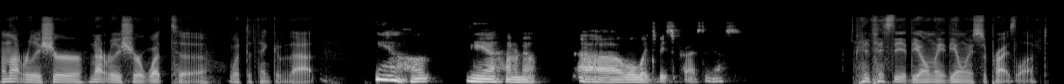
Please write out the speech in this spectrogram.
I'm not really sure, not really sure what to what to think of that. Yeah, yeah, I don't know. Uh, we'll wait to be surprised, I guess. it's the the only the only surprise left.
